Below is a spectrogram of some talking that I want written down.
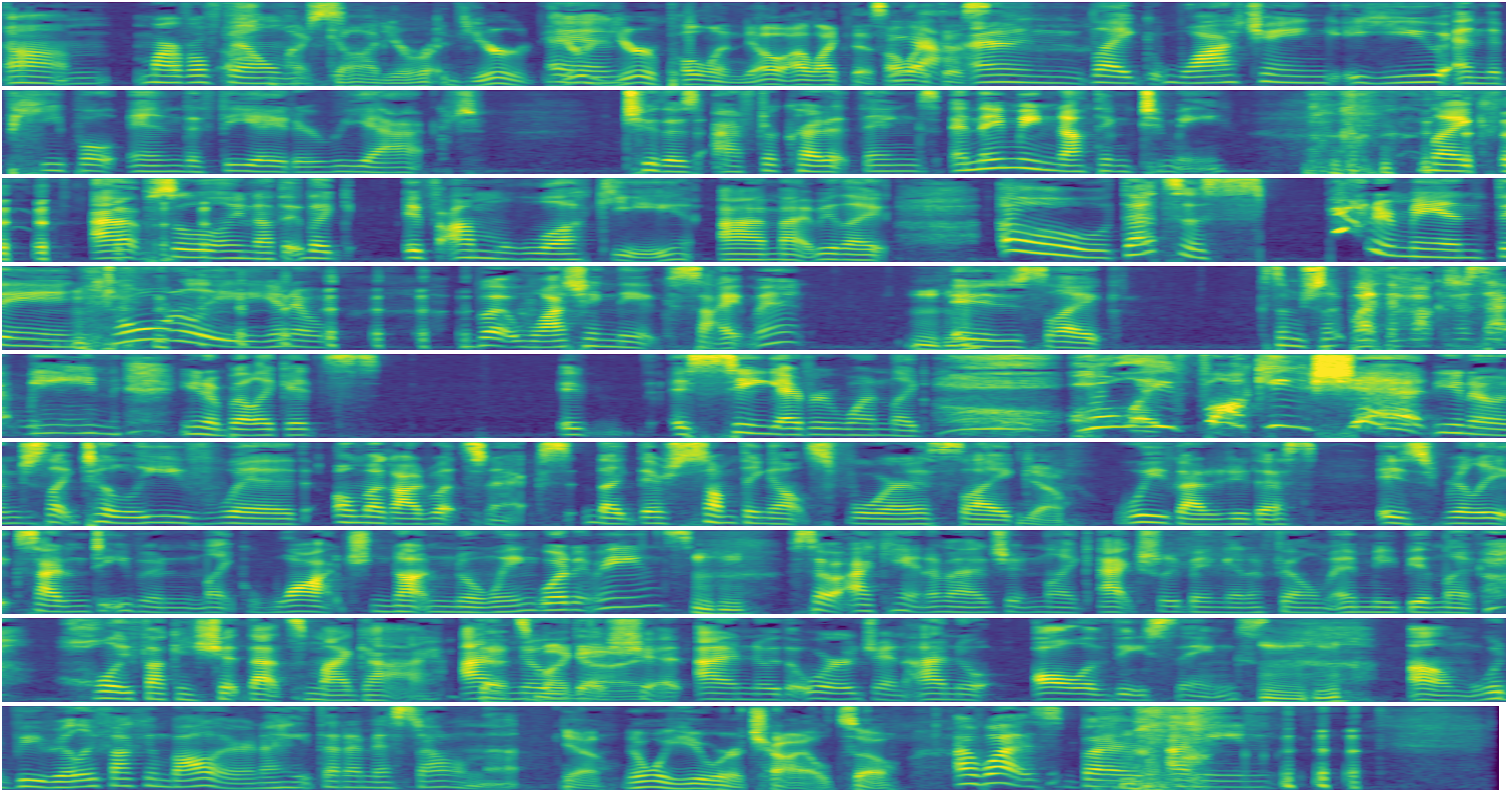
Um, Marvel films. Oh my God, you're right. you're you're And- you're pulling. Oh, I like this. I like this. And like watching you and the people in the theater react to those after credit things, and they mean nothing to me. like absolutely nothing. Like if I'm lucky, I might be like, "Oh, that's a Spider-Man thing." Totally, you know. But watching the excitement mm-hmm. is like because I'm just like, what the fuck does that mean? You know, but like it's it is seeing everyone like, holy fucking shit, you know, and just like to leave with, oh my god, what's next? Like there's something else for us. Like Yeah. we've got to do this. Is really exciting to even like watch, not knowing what it means. Mm-hmm. So I can't imagine like actually being in a film and me being like, holy fucking shit, that's my guy. I That's know this guy. shit. I know the origin. I know all of these things. Mm-hmm. Um, would be really fucking baller, and I hate that I missed out on that. Yeah. No, well, you were a child, so I was, but I mean,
